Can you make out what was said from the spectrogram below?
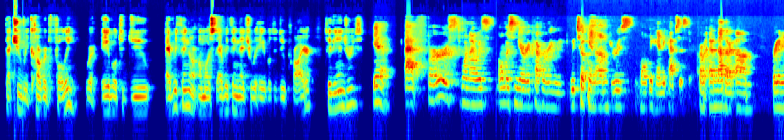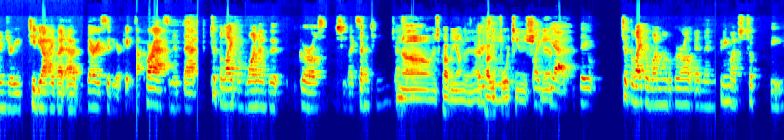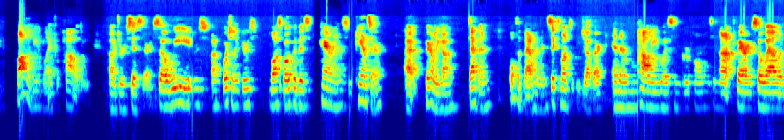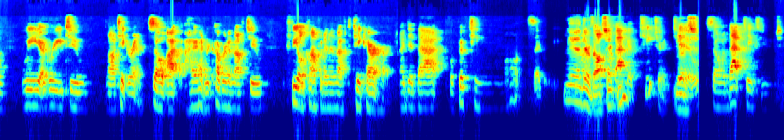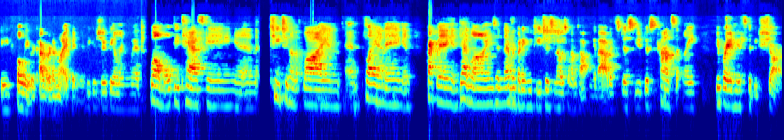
that you recovered fully, were able to do everything or almost everything that you were able to do prior to the injuries? Yeah. At first, when I was almost near recovery, we, we took in um, Drew's multi-handicap sister from another um, brain injury, TBI, but a very severe case. A car accident that took the life of one of the girls. She's like 17? Jessica? No, she's probably younger than that. 13? Probably 14 ish. Like, yeah. yeah, they took the life of one little girl and then pretty much took the quality of life of Holly, uh, Drew's sister. So we, unfortunately, Drew lost both of his parents cancer at fairly young, seven both of them within six months of each other. And then Holly was in group homes and not faring so well, and we agreed to uh, take her in. So I, I had recovered enough to feel confident enough to take care of her. I did that for 15 months, I believe. Yeah, they're about also back at teaching too. Yes. So that takes you to be fully recovered, in my opinion, because you're dealing with well multitasking and teaching on the fly and, and planning and prepping and deadlines, and everybody who teaches knows what I'm talking about. It's just you're just constantly your brain needs to be sharp.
